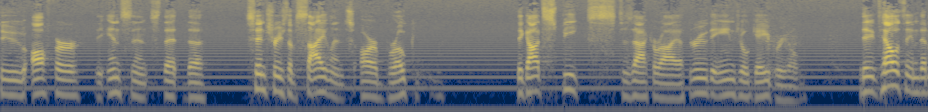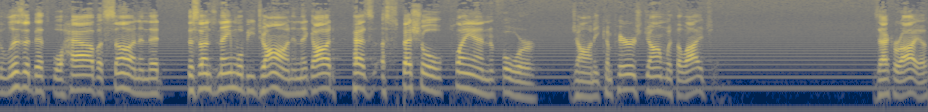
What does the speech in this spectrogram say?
to offer the incense that the centuries of silence are broken. That God speaks to Zechariah through the angel Gabriel. That he tells him that Elizabeth will have a son and that the son's name will be John and that God has a special plan for John. He compares John with Elijah. Zechariah,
